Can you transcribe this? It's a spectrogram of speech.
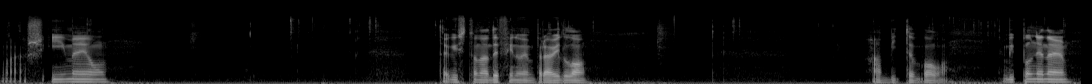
váš e-mail. Takisto nadefinujem pravidlo, aby to bolo vyplnené.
